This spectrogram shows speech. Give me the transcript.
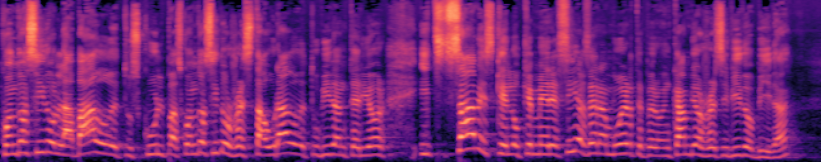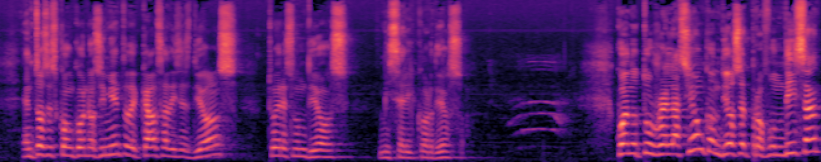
cuando has sido lavado de tus culpas, cuando has sido restaurado de tu vida anterior y sabes que lo que merecías era muerte, pero en cambio has recibido vida, entonces con conocimiento de causa dices, Dios, tú eres un Dios misericordioso. Cuando tu relación con Dios se profundiza,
